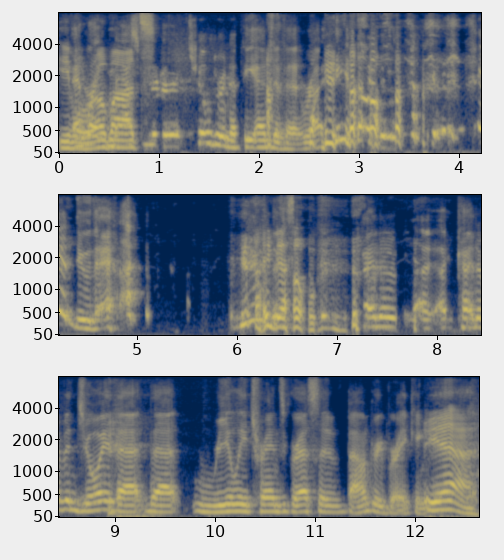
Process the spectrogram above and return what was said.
evil and, like, robots. children at the end of it, right? can't do that. I know. kind of, I, I, kind of enjoy that that really transgressive boundary breaking. Yeah,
